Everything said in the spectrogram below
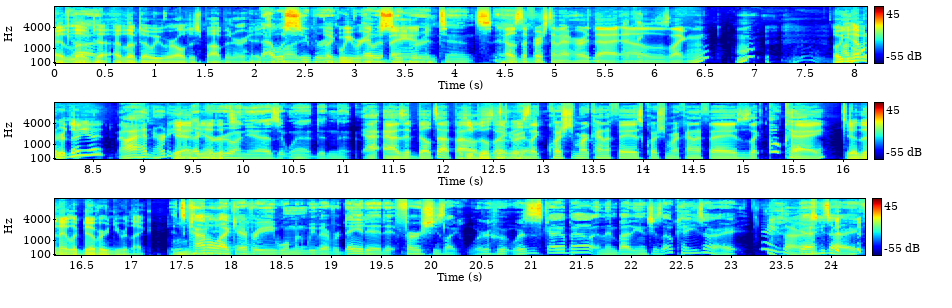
My I loved how, I loved how we were all just bobbing our heads. That was along, super. like we were that in was the super band. intense. That was the first time I heard that, and I, think- was like, hmm? Oh, you haven't heard that yet? No, I hadn't heard it Yeah, yet. That grew that's- on you as it went, didn't it? A- As it built up, As I it was built like, up, it was right. like question mark kind of phase, question mark kind of phase. It was like, okay, Yeah. Then I looked over and you were like, It's "Ooh, kind of yeah." like every woman we've ever dated. At first, she's like, "What? Who, what is this guy about?" And then by the end, she's like, "Okay, he's all right. Yeah, he's all Yeah, he's all right."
